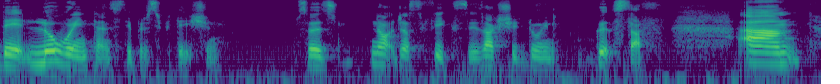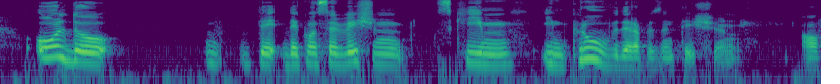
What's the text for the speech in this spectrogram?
the lower intensity precipitation. So it's not just fixed, it's actually doing good stuff. Um, although the, the conservation scheme improve the representation of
